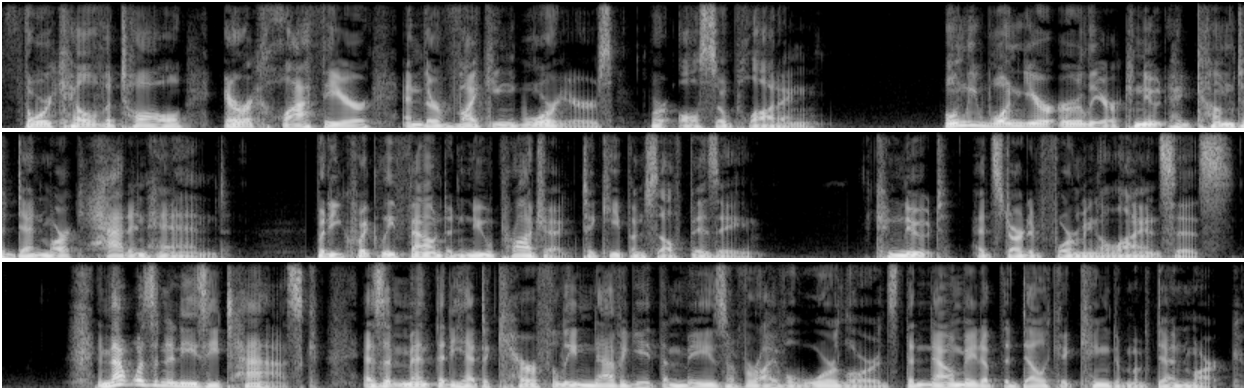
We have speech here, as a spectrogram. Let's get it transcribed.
Thorkel the Tall, Eric Hlathir, and their Viking warriors were also plotting. Only one year earlier, Canute had come to Denmark hat in hand, but he quickly found a new project to keep himself busy. Canute had started forming alliances. And that wasn't an easy task, as it meant that he had to carefully navigate the maze of rival warlords that now made up the delicate kingdom of Denmark.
